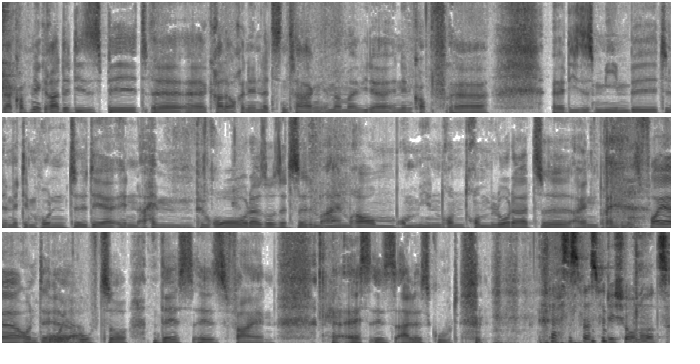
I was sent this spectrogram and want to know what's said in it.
Da kommt mir gerade dieses Bild, äh, äh, gerade auch in den letzten Tagen immer mal wieder in den Kopf, äh, äh, dieses Meme-Bild mit dem Hund, der in einem Büro oder so sitzt, in einem Raum, um ihn rundherum lodert äh, ein brennendes Feuer und er Oh ja. ruft so, this is fine. Es ist alles gut. Das ist was für die Shownotes.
